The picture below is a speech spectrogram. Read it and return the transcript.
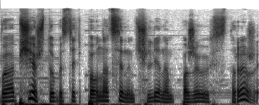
Вообще, чтобы стать полноценным членом поживых стражей,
